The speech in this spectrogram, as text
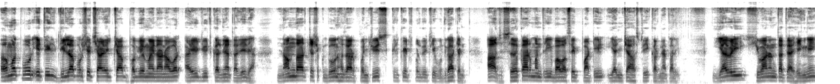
अहमदपूर येथील जिल्हा परिषद शाळेच्या भव्य मैदानावर आयोजित करण्यात आलेल्या नामदार चषक दोन हजार पंचवीस क्रिकेट स्पर्धेचे उद्घाटन आज सहकार मंत्री बाबासाहेब पाटील यांच्या हस्ते करण्यात आले. यावेळी शिवानंदाच्या हेगणे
